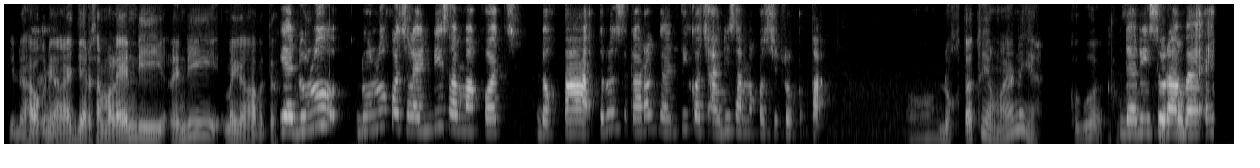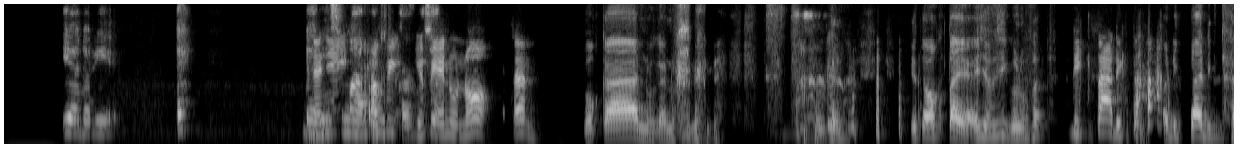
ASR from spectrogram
Di The Hawk dia ngajar sama Lendi. Lendi megang apa tuh? Ya dulu dulu Coach Lendi sama Coach Dokta, terus sekarang ganti Coach Adi sama Coach Dokta Oh, Dokta tuh yang mana ya? Kok gua dari Surabaya. Iya dari dari Nyanyi Semarang. Yofi. Enuno, Chen. bukan, bukan, bukan. bukan. Itu Okta ya? Eh, siapa sih gue lupa. Dikta, Dikta. Oh, Dikta, Dikta.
